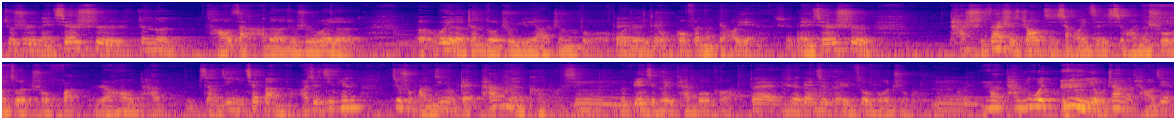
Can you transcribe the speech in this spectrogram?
就是哪些是真的嘈杂的，就是为了，呃，为了争夺注意力而争夺，或者一种过分的表演，哪些是。他实在是着急想为自己喜欢的书和作者说话，然后他想尽一切办法，而且今天技术环境又给他们可能性，嗯，编辑可以开播客，对，是的，编辑可以做博主，嗯，那他如果 有这样的条件，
